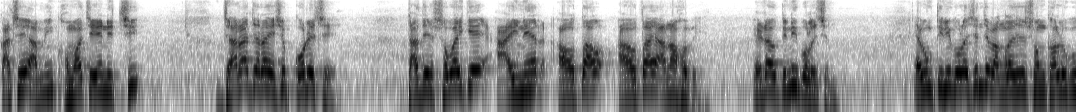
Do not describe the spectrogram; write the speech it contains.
কাছে আমি ক্ষমা চেয়ে নিচ্ছি। যারা যারা এসব করেছে, তাদের সবাইকে আইনের আওতা আওতায় আনা হবে। এটাও তিনি বলেছেন। এবং তিনি বলেছেন যে বাংলাদেশের সংখ্যালঘু,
